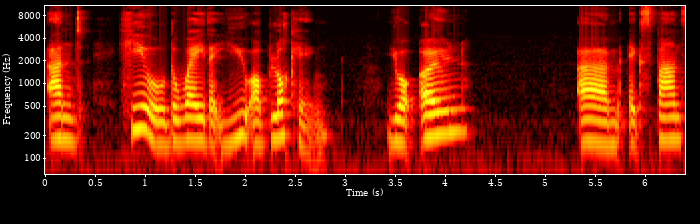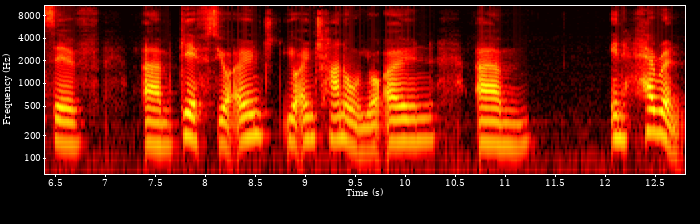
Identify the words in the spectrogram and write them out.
and heal the way that you are blocking your own um, expansive um, gifts, your own your own channel, your own um, inherent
